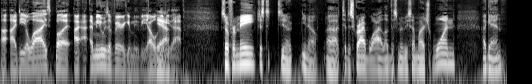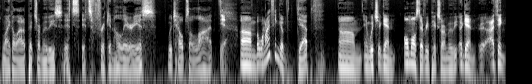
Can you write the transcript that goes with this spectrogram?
uh, idea wise, but I, I- I mean it was a very good movie. I will Yeah. give you that. So for me, just to, you know, you know, uh, to describe why I love this movie so much, one, again, like a lot of Pixar movies, it's it's freaking hilarious, which helps a lot. Yeah, Um, but when I think of depth, um, and which again, almost every Pixar movie, again, I think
